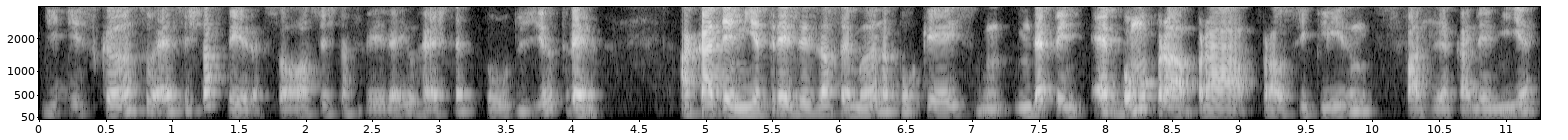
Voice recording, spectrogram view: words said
de descanso é sexta-feira, só sexta-feira e o resto é todo dia eu treino. Academia três vezes na semana, porque isso independ... é bom para o ciclismo fazer academia,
